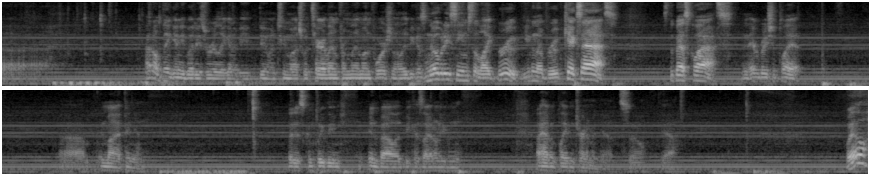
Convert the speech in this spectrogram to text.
Uh, I don't think anybody's really going to be doing too much with Tear Limb from Limb, unfortunately, because nobody seems to like Brute, even though Brute kicks ass. It's the best class, and everybody should play it, um, in my opinion. That is completely invalid because I don't even. I haven't played in tournament yet, so. Well,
